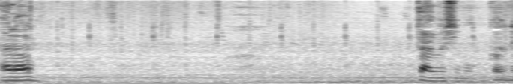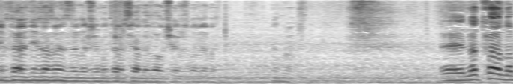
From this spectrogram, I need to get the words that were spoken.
Halo? Tak, wyszliśmy. Ko- Nie, teraz nie zadzwoń z tego, bo teraz jadę w aucie, rozmawiamy. E, No co, no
